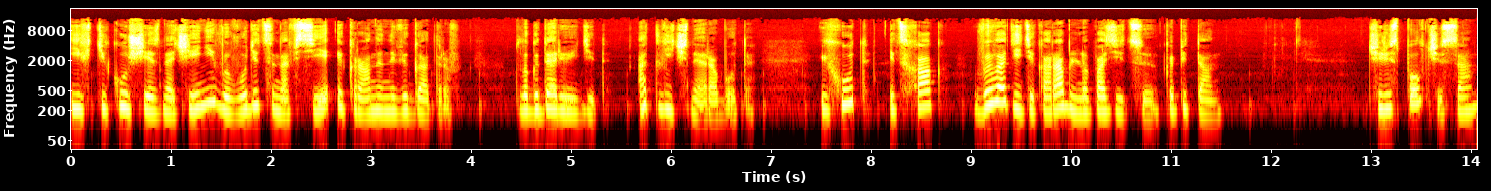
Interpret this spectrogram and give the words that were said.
Их текущее значение выводится на все экраны навигаторов. Благодарю, Эдит. Отличная работа. Ихуд, Ицхак, выводите корабль на позицию, капитан. Через полчаса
